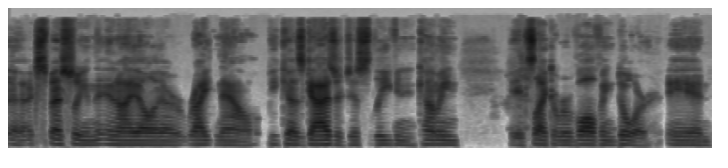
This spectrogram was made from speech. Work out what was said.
uh, especially in the NIL era right now, because guys are just leaving and coming. It's like a revolving door, and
